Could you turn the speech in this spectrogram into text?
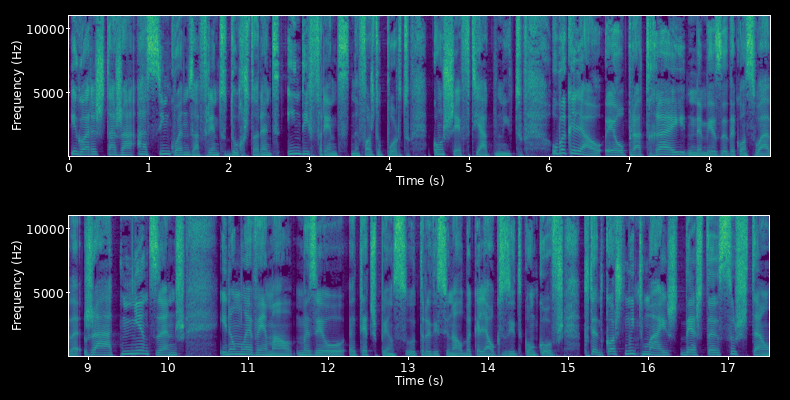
e agora está já há 5 anos à frente do restaurante Indiferente, na Foz do Porto, com o chefe Tiago Bonito. O bacalhau é o prato rei na mesa da consoada já há 500 anos e não me levem a mal, mas eu até dispenso o tradicional bacalhau cozido com couves. Portanto, gosto muito mais desta sugestão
